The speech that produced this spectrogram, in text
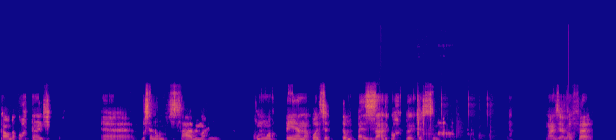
cauda cortante. É, você não sabe, Marinho, como uma pena pode ser tão pesada e cortante assim. Mas ela ofere.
